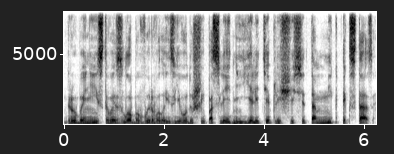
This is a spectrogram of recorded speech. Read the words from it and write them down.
Грубая неистовая злоба вырвала из его души последний, еле теплящийся там миг экстаза.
